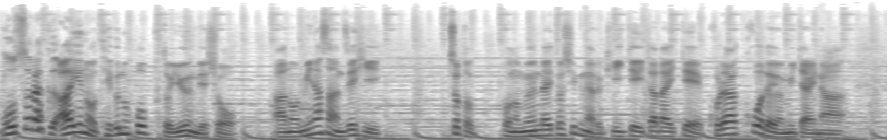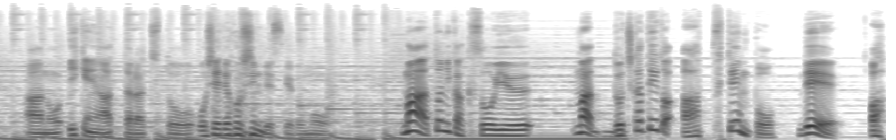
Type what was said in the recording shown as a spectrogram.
おそらくああいうのをテクノポップと言うんでしょう。あの皆さんぜひちょっとこのムーンライトシグナル聞いていただいてこれはこうだよみたいなあの意見あったらちょっと教えてほしいんですけども。まあとにかくそういうまあどっちかというとアップテンポであ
